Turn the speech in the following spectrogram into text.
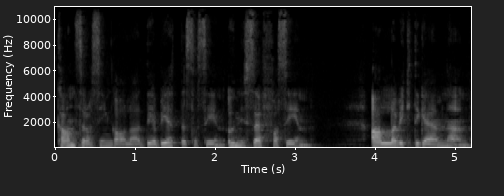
Cancer har sin gala, diabetes har sin, Unicef har sin. Alla viktiga ämnen.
